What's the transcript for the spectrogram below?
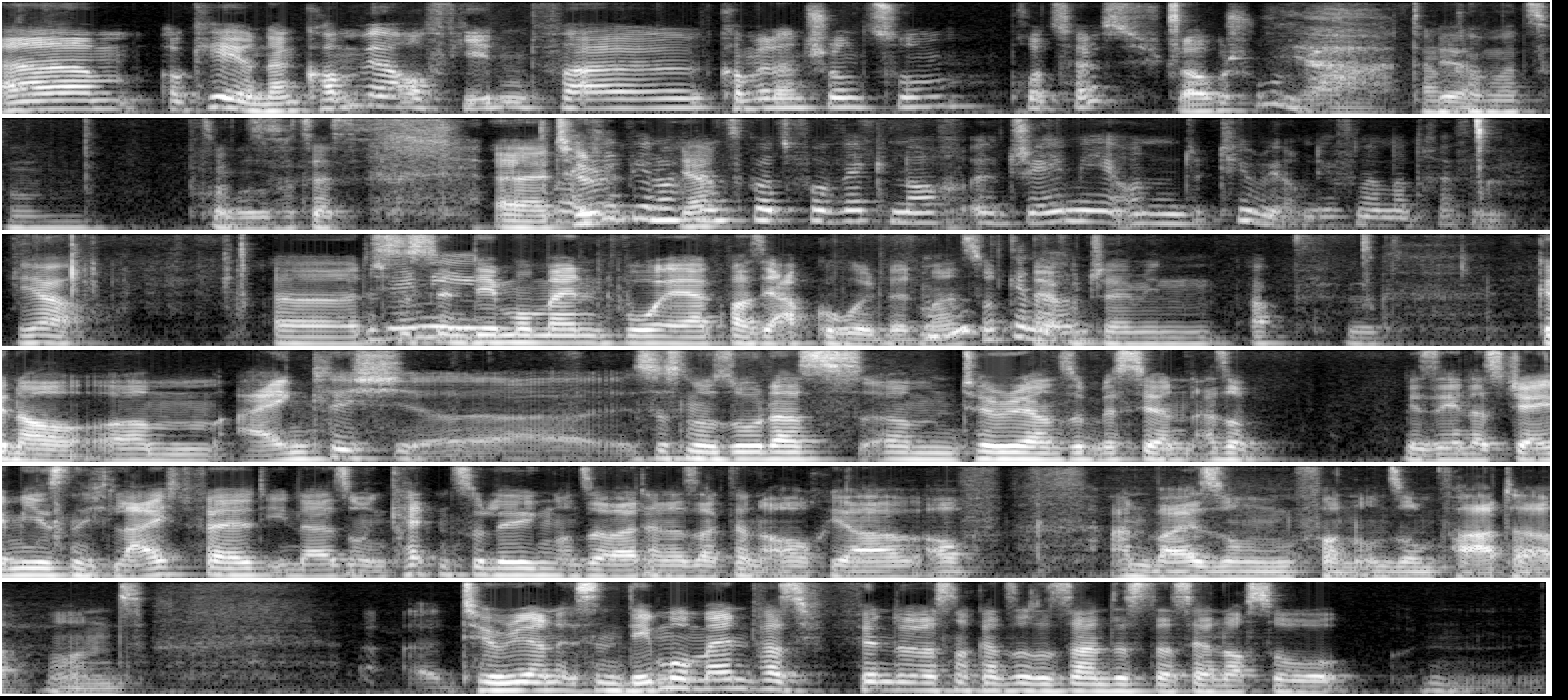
Ähm, okay, und dann kommen wir auf jeden Fall, kommen wir dann schon zum Prozess? Ich glaube schon. Ja, dann ja. kommen wir zum Prozess. Prozess. Äh, ich habe hier noch ja. ganz kurz vorweg noch äh, Jamie und Tyrion, die aufeinandertreffen. Ja. Äh, das Jamie ist in dem Moment, wo er quasi abgeholt wird, meinst mhm, du? Genau. Ja, von Jamie abführt. Genau. Ähm, eigentlich äh, ist es nur so, dass ähm, Tyrion so ein bisschen, also wir sehen, dass Jamie es nicht leicht fällt, ihn da so in Ketten zu legen und so weiter. Und er sagt dann auch, ja, auf Anweisungen von unserem Vater. Und Tyrion ist in dem Moment, was ich finde, was noch ganz interessant ist, dass er noch so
